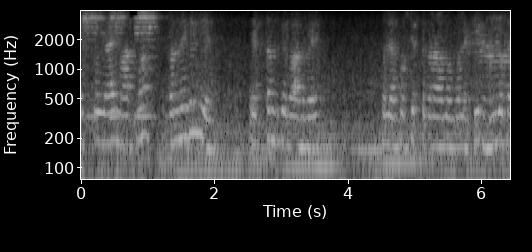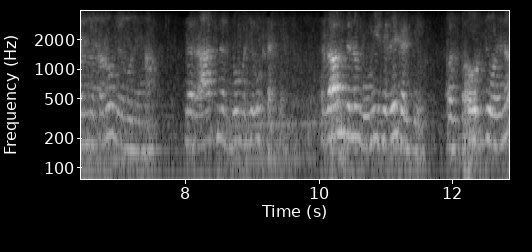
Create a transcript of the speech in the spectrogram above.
एक कोई आए महात्मा बनने के लिए, एक संत के पास गए। बोले हमको शिष्ट बना लो बोले ठीक हम लोग कहेंगे करोगे बोले हाँ। फिर रात में दो बजे उठ करके, राम जन्मभूमि से लेकर के और और जो है ना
